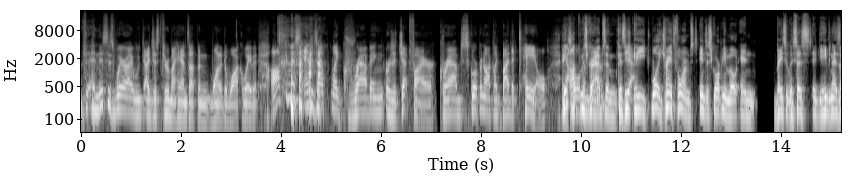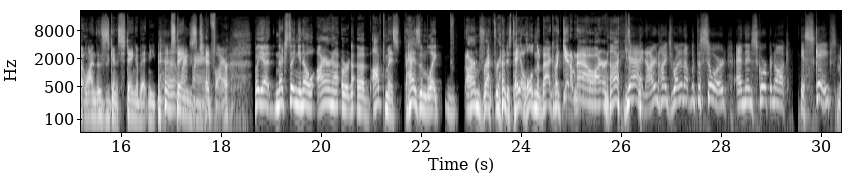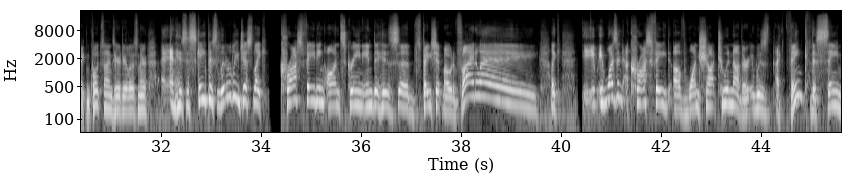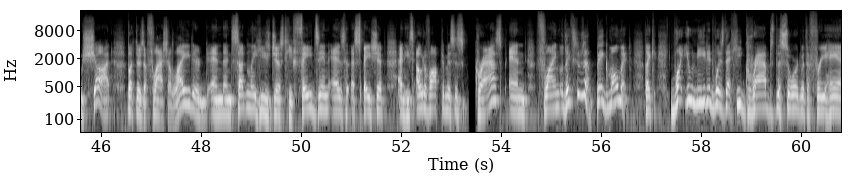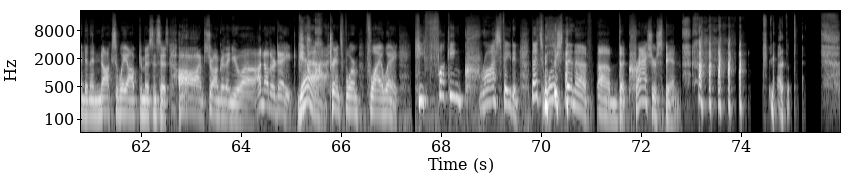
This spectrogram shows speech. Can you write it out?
th- and this is where I—I just threw my hands up and wanted to walk away. But Optimus ends up like grabbing, or is it Jetfire grabbed Scorponok like by the tail? yeah, Optimus grabs down. him because he, Yeah. he, well, he transforms into Scorpion mode and basically says he even has that line that this is going to sting a bit, and he stings. Jetfire. But yeah, next thing you know, Iron or uh, Optimus has him like arms wrapped around his tail, holding him back, like get him now, Ironhide. Yeah, and Ironhide's running up with the sword, and then Scorponok escapes, making quote signs here, dear listener, and his escape is literally just like crossfading on screen into his uh, spaceship mode and flying away. Like it, it wasn't a crossfade of one shot to another. It was, I think, the same shot, but there's a flash of light, or, and then suddenly he's just he fades in as a spaceship, and he's out of Optimus's grasp and flying. This was a big moment. Like what you needed was that he grabs the sword with a free hand and then knocks away Optimus and says, "Oh, I'm stronger than you. Uh, another day." Yeah. Transform, fly away. He fucking crossfaded. That's worse than a uh, the crasher spin. Forgot about that.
